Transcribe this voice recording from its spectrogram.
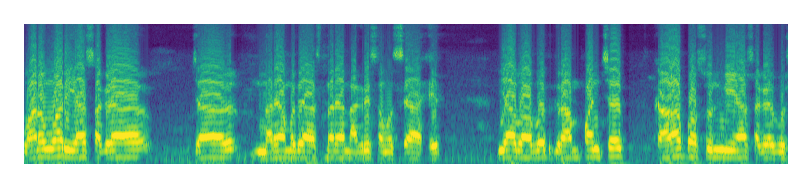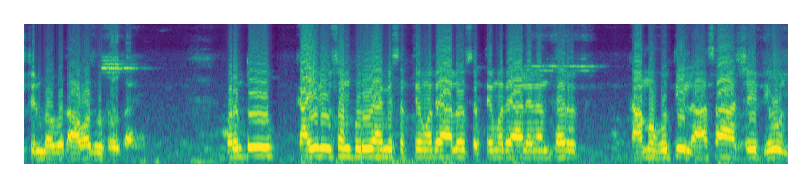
वारंवार या सगळ्या ज्या नऱ्यामध्ये असणाऱ्या नागरी समस्या आहेत याबाबत ग्रामपंचायत काळापासून मी या सगळ्या गोष्टींबाबत आवाज उठवत आहे. परंतु काही दिवसांपूर्वी आम्ही सत्तेमध्ये आलो. सत्तेमध्ये आल्यानंतर कामं होतील असा आशय देऊन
